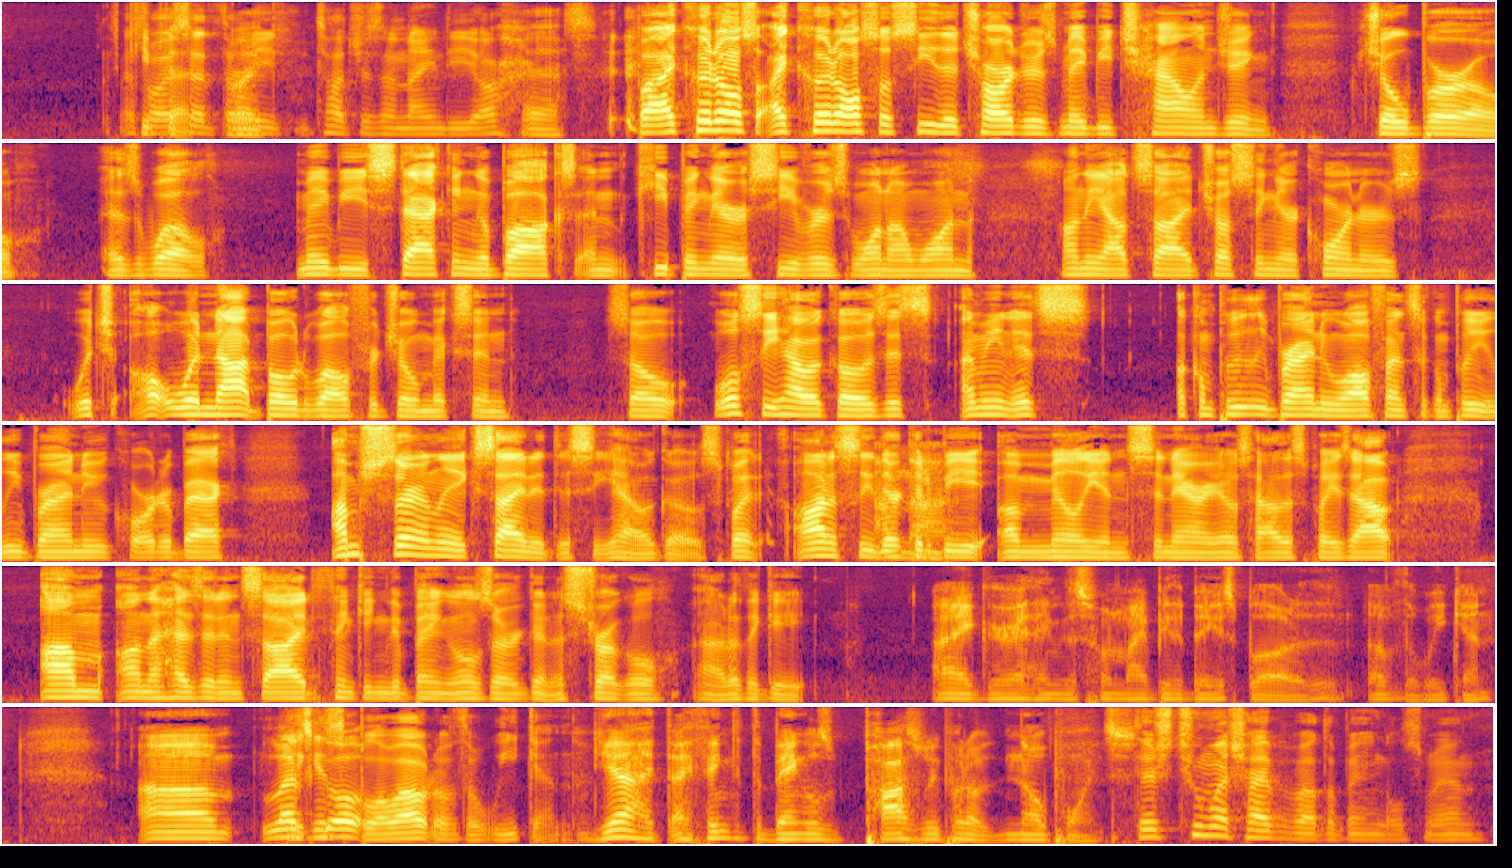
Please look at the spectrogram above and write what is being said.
That's Keep why I said 30 touches and 90 yards. Yeah. but I could also I could also see the Chargers maybe challenging Joe Burrow as well. Maybe stacking the box and keeping their receivers one on one on the outside, trusting their corners, which uh, would not bode well for Joe Mixon. So we'll see how it goes. It's I mean it's a completely brand new offense, a completely brand new quarterback. I'm certainly excited to see how it goes, but honestly, there I'm could not. be a million scenarios how this plays out. I'm on the hesitant side, thinking the Bengals are going to struggle out of the gate. I agree. I think this one might be the biggest blowout of the of the weekend. Um, let's Biggest go. blowout of the weekend. yeah, I, I think that the Bengals possibly put up no points. There's too much hype about the Bengals, man.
